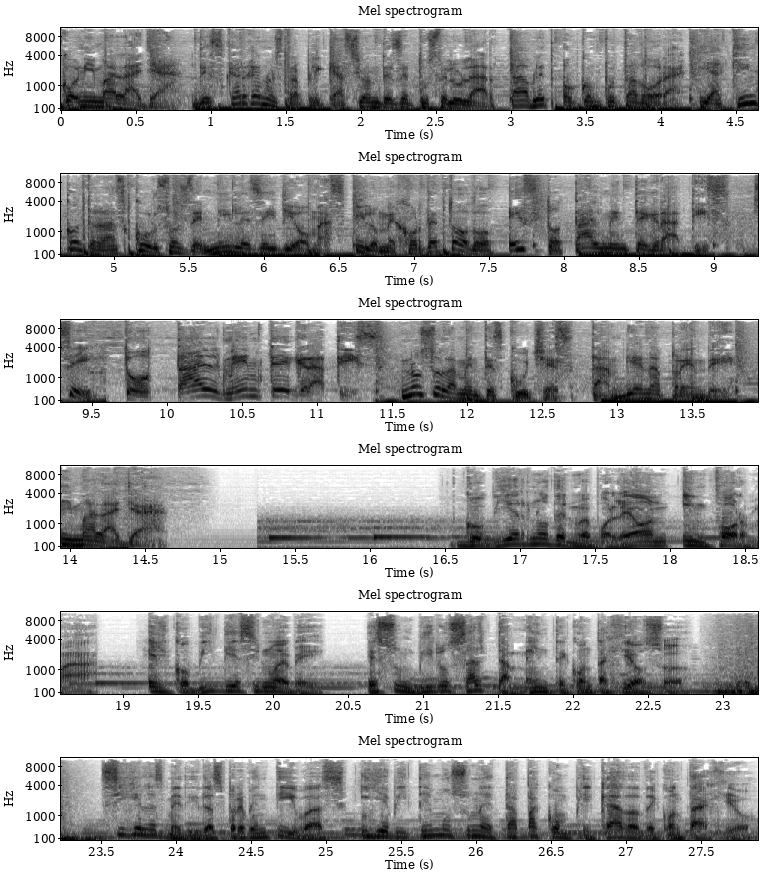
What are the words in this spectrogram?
Con Himalaya. Descarga nuestra aplicación desde tu celular, tablet o computadora y aquí encontrarás cursos de miles de idiomas. Y lo mejor de todo, es totalmente gratis. Sí, totalmente gratis. No solamente escuches, también aprende. Himalaya. Gobierno de Nuevo León informa. El COVID-19 es un virus altamente contagioso. Sigue las medidas preventivas y evitemos una etapa complicada de contagio.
